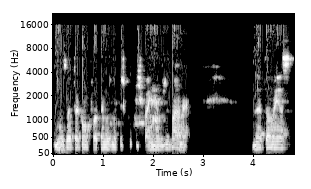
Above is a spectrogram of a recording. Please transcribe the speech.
No za taką kwotę można też kupić fajne używane. Natomiast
